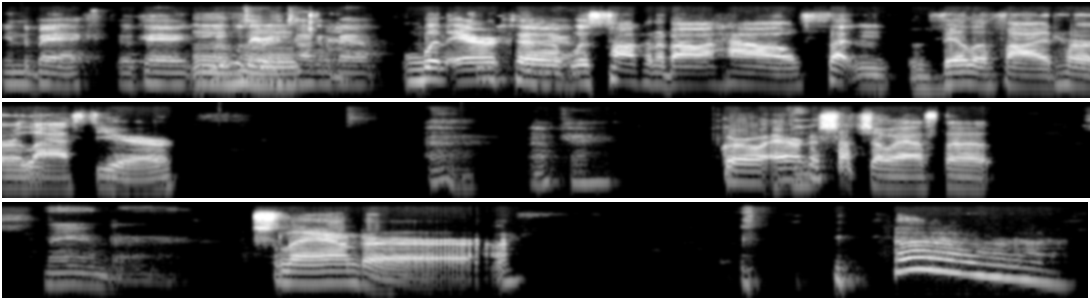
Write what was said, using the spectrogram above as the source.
In the back, okay. What was Erika mm-hmm. talking about? when Erika Yeah. was talking about how Sutton vilified her last year. Oh, okay. Girl, Erika, shut your ass up. Slander. Slander.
